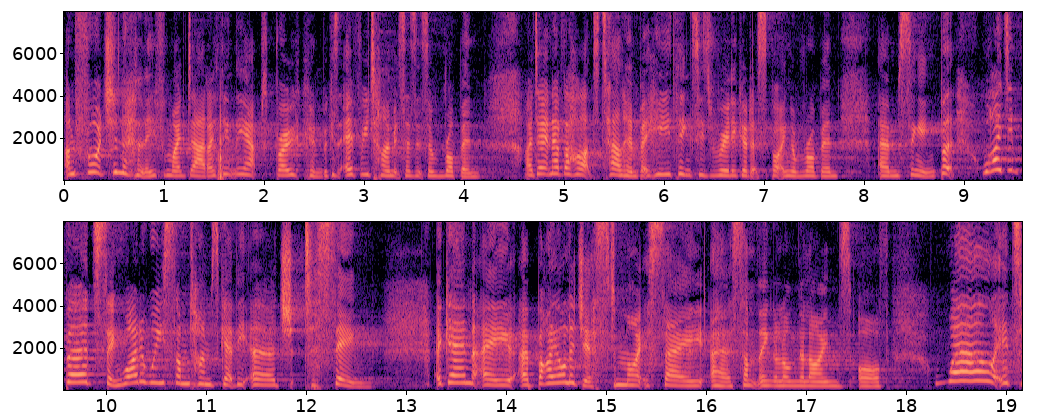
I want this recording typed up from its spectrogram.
Unfortunately for my dad, I think the app's broken because every time it says it's a robin. I don't have the heart to tell him, but he thinks he's really good at spotting a robin um, singing. But why do birds sing? Why do we sometimes get the urge to sing? Again, a, a biologist might say uh, something along the lines of, well, it's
